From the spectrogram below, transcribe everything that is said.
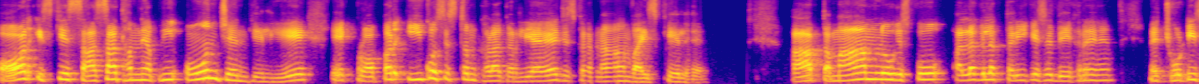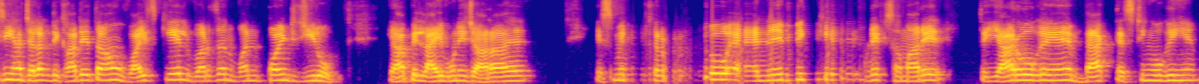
और इसके साथ साथ हमने अपनी ओन चेन के लिए एक प्रॉपर इकोसिस्टम खड़ा कर लिया है, जिसका नाम वाइस्केल है। आप तमाम लोग इसको अलग अलग तरीके से देख रहे हैं। मैं छोटी सी यहाँ झलक दिखा देता हूँ। वाइस्केल वर्जन 1.0 यहाँ पे लाइव होने जा रहा है। इसमें क्रिप्टो एनएबी के प्रोडक्ट्स हमारे तैयार हो गए हैं बैक टेस्टिंग हो गई है।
